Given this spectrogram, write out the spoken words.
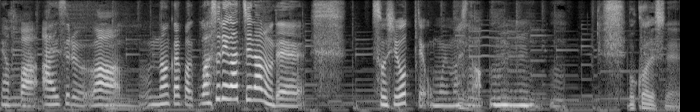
やっぱ愛するは、うなんかやっぱ忘れがちなのでそうしようって思いました。ううんんうん。僕はですね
